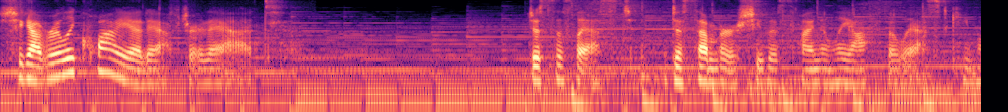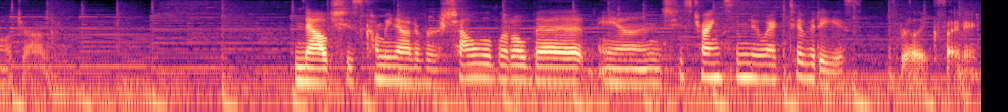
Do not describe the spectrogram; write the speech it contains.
she got really quiet after that. Just this last December, she was finally off the last chemo drug. Now she's coming out of her shell a little bit and she's trying some new activities. It's really exciting.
